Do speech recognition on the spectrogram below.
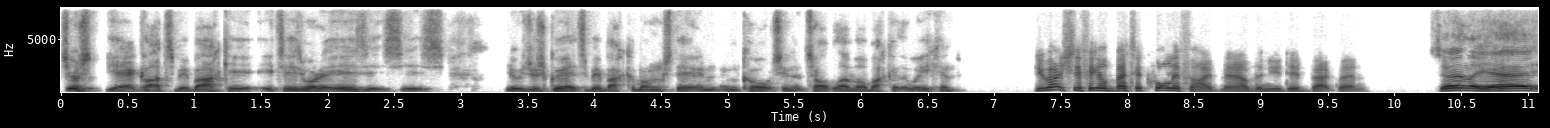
just yeah, glad to be back. It, it is what it is. It's it's it was just great to be back amongst it and, and coaching at top level back at the weekend. Do you actually feel better qualified now than you did back then? Certainly, yeah,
